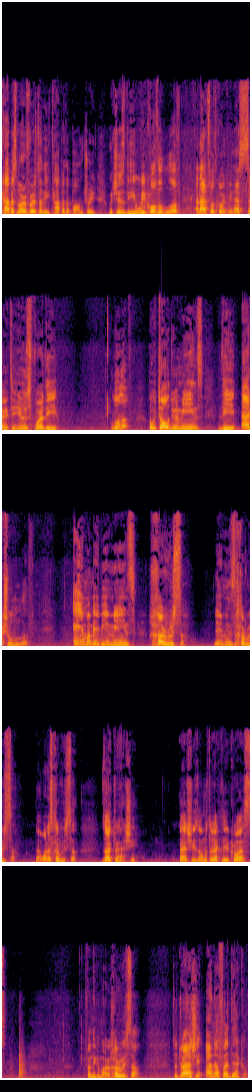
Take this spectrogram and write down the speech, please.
Kapis refers to the top of the palm tree, which is the what we call the lulav, and that's what's going to be necessary to use for the lulav. Who told you it means the actual lulav? Ema, maybe it means charusa. It means charusa. Now, what is charusa? Zakt Rashi. Rashi is almost directly across from the Gemara. Charusa. So Rashi, anafa dekel,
